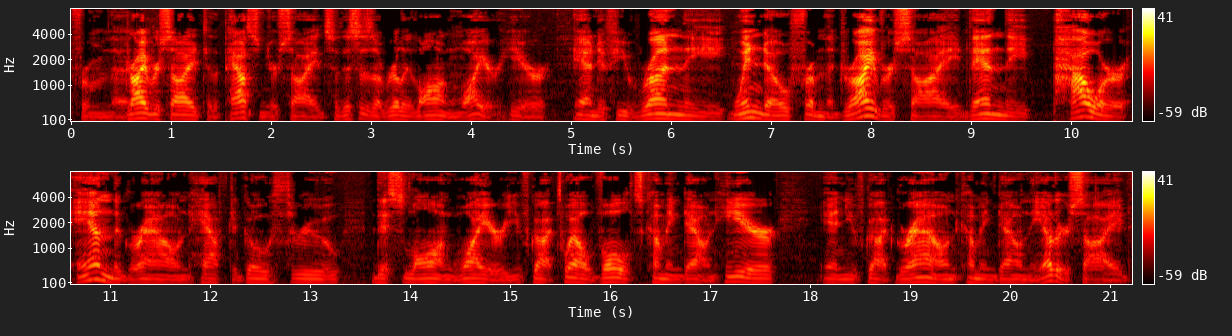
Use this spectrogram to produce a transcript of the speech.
from the driver's side to the passenger side. So this is a really long wire here and if you run the window from the driver's side, then the power and the ground have to go through this long wire. You've got 12 volts coming down here and you've got ground coming down the other side.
